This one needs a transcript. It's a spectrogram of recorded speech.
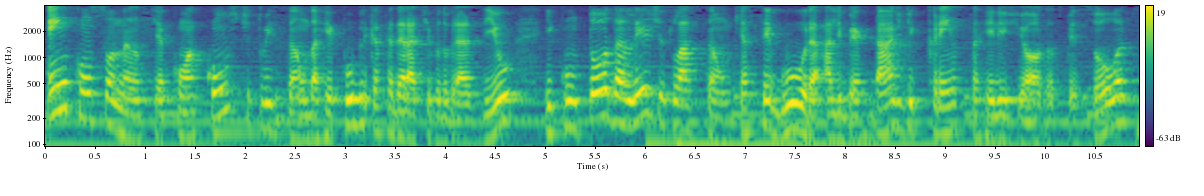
em consonância com a Constituição da República Federativa do Brasil e com toda a legislação que assegura a liberdade de crença religiosa às pessoas,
